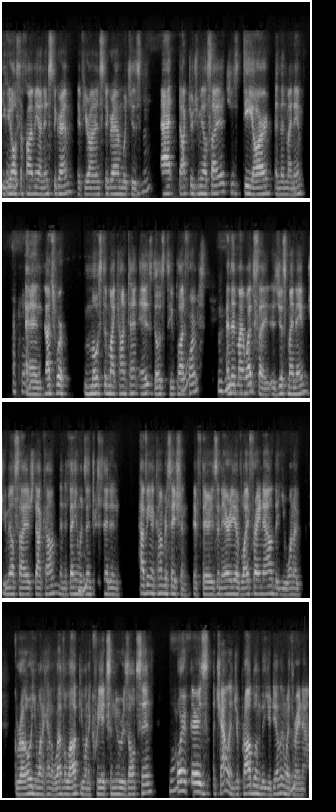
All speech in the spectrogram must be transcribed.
You can also find me on Instagram if you're on Instagram, which is at Dr. Jamil Sayegh, just DR and then my name Okay. and that's where most of my content is those two platforms Mhm. and then my website is just my name jamilsayegh.com and if anyone's interested in having a conversation if there's an area of life right now that you want to grow you want to kind of level up you want to create some new results in Yeah. or if there's a challenge a problem that you're dealing with Mhm. right now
